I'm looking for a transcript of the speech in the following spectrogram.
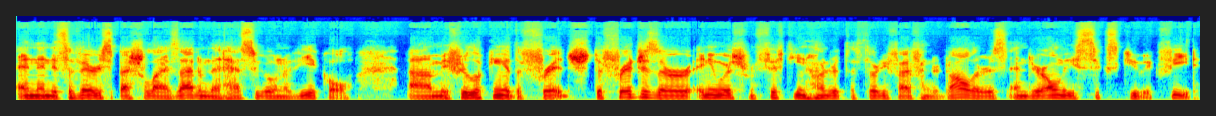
And then it's a very specialized item that has to go in a vehicle. Um, if you're looking at the fridge, the fridges are anywhere from fifteen hundred to thirty five hundred dollars, and they're only six cubic feet.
